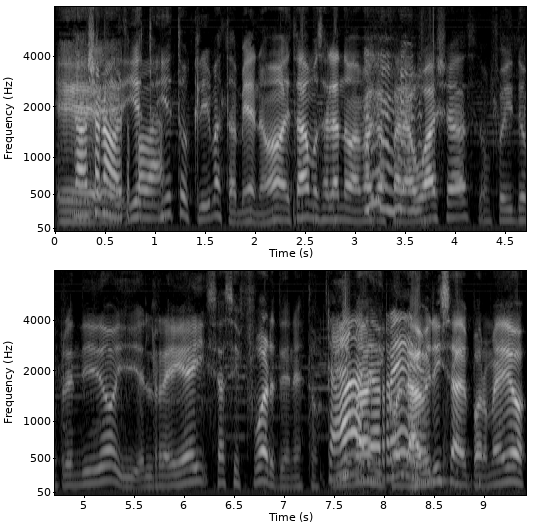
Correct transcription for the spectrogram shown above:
No, yo no Eh, y, esto- y estos climas también, ¿no? Estábamos hablando de hamacas paraguayas, un fueguito prendido y el reggae se hace fuerte en estos Claro, climas y con la brisa de por medio.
